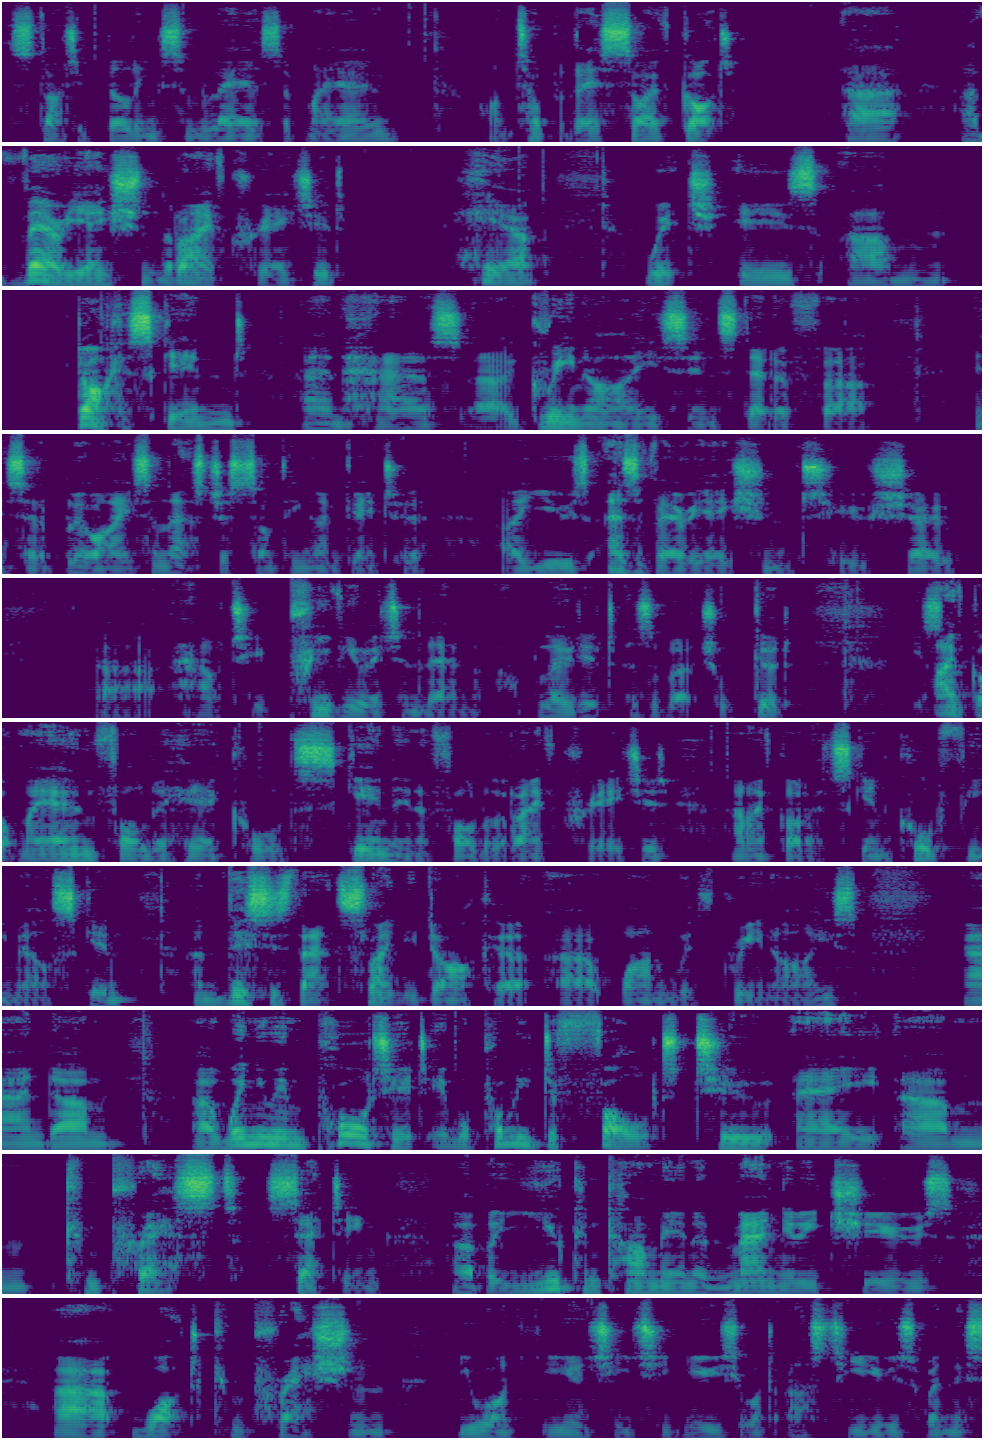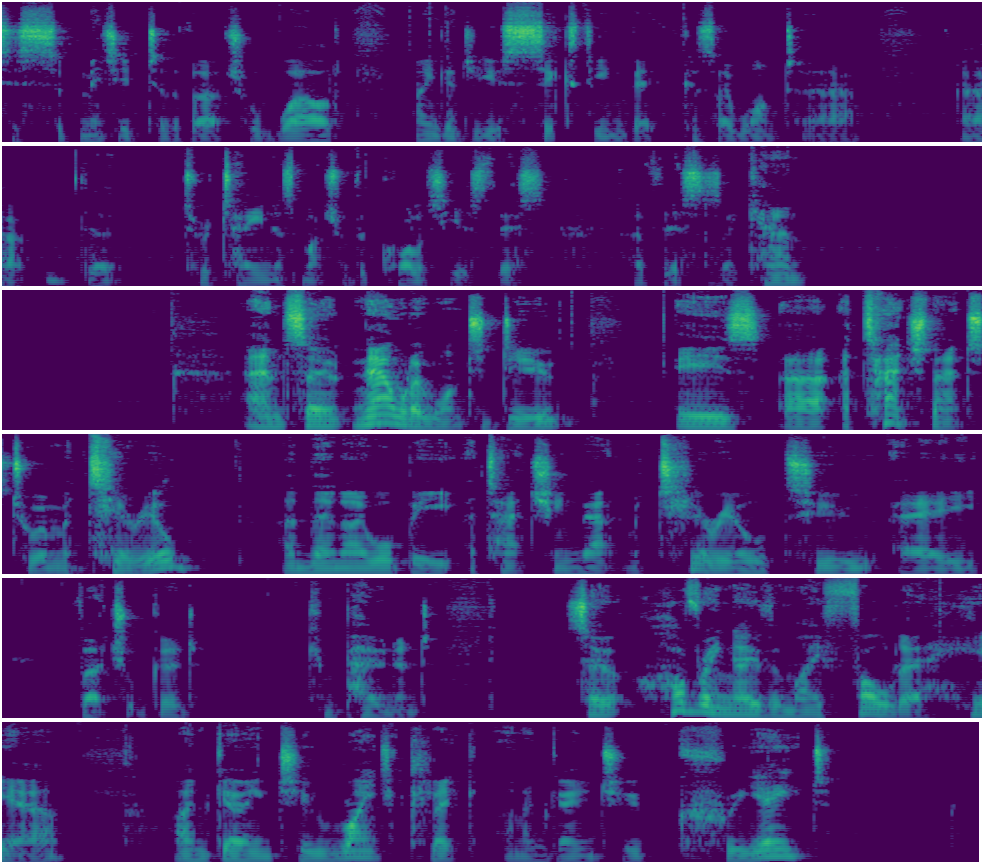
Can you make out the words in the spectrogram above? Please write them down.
started building some layers of my own on top of this. So I've got uh, a variation that I've created here, which is um, darker skinned and has uh, green eyes instead of, uh, instead of blue eyes. And that's just something I'm going to uh, use as a variation to show uh, how to preview it and then upload it as a virtual good. I've got my own folder here called skin in a folder that I've created and I've got a skin called female skin and this is that slightly darker uh, one with green eyes. And um, uh, when you import it, it will probably default to a um, compressed setting, uh, but you can come in and manually choose uh, what compression you want Unity to use, you want us to use when this is submitted to the virtual world. I'm going to use 16-bit because I want uh, uh, the, to retain as much of the quality as this, of this as I can. And so now what I want to do is uh, attach that to a material and then I will be attaching that material to a virtual good component. So hovering over my folder here, I'm going to right click and I'm going to create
